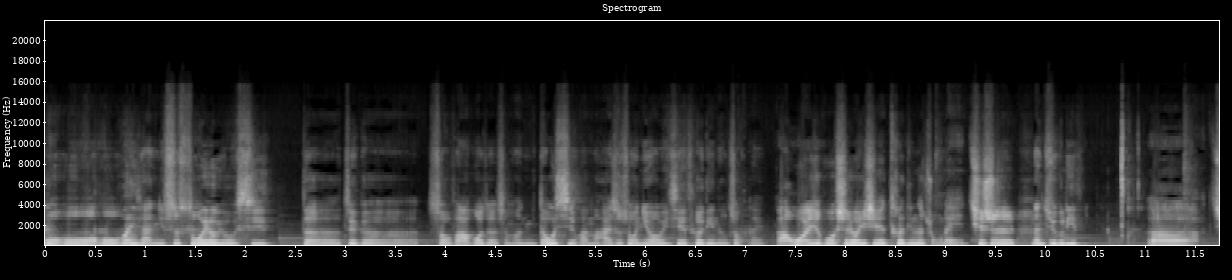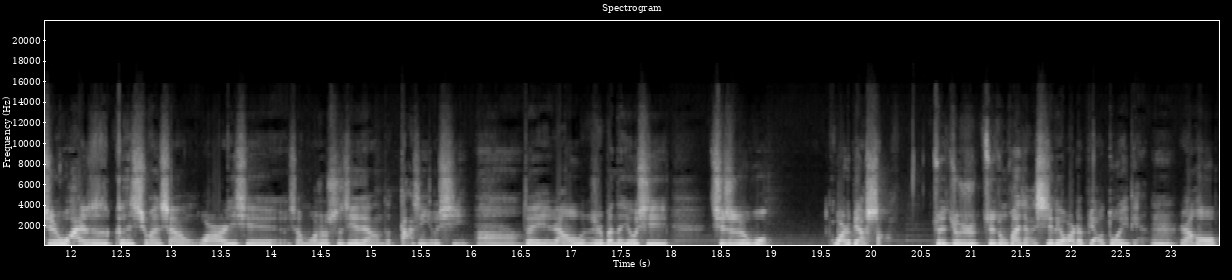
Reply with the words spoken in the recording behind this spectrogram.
我我我我问一下，你是所有游戏的这个首发或者什么你都喜欢吗？还是说你有一些特定的种类？啊，我我是有一些特定的种类。其实，能举个例子？呃，其实我还是更喜欢像玩一些像魔兽世界这样的大型游戏。啊，对，然后日本的游戏，其实我玩的比较少，最就是最终幻想系列玩的比较多一点。嗯，然后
